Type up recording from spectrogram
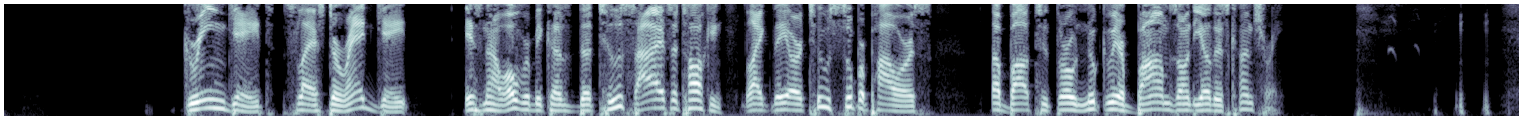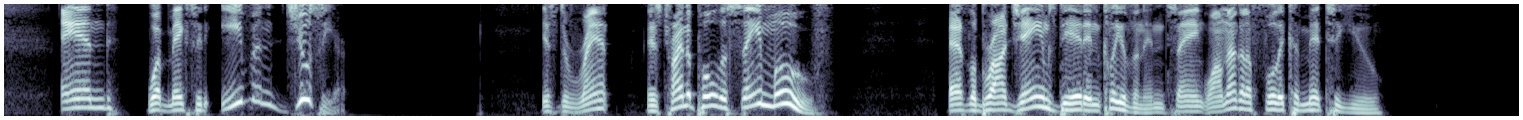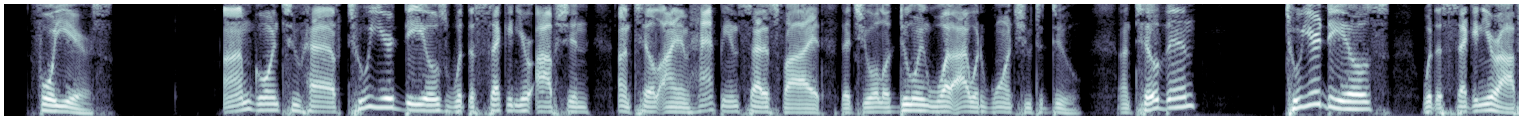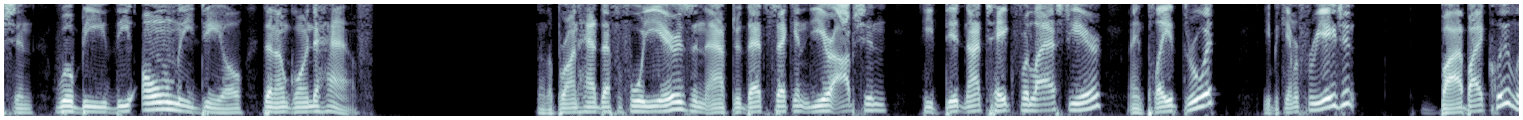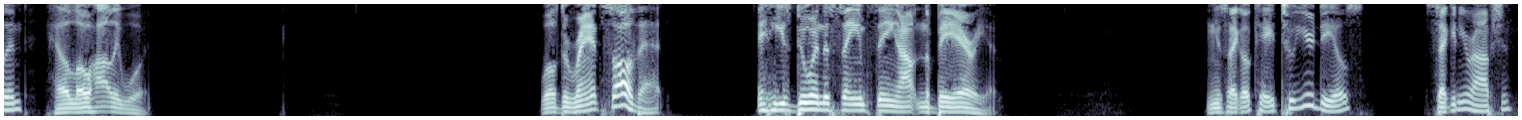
Green Gate slash Durant Gate is now over because the two sides are talking like they are two superpowers about to throw nuclear bombs on the other's country. and what makes it even juicier is Durant is trying to pull the same move as LeBron James did in Cleveland and saying, well, I'm not going to fully commit to you for years. I'm going to have two year deals with the second year option until I am happy and satisfied that you all are doing what I would want you to do. Until then, two year deals with a second year option will be the only deal that I'm going to have. Now, LeBron had that for four years, and after that second year option, he did not take for last year and played through it. He became a free agent. Bye bye Cleveland. Hello Hollywood. Well, Durant saw that and he's doing the same thing out in the Bay Area. And he's like, okay, two year deals, second year option.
